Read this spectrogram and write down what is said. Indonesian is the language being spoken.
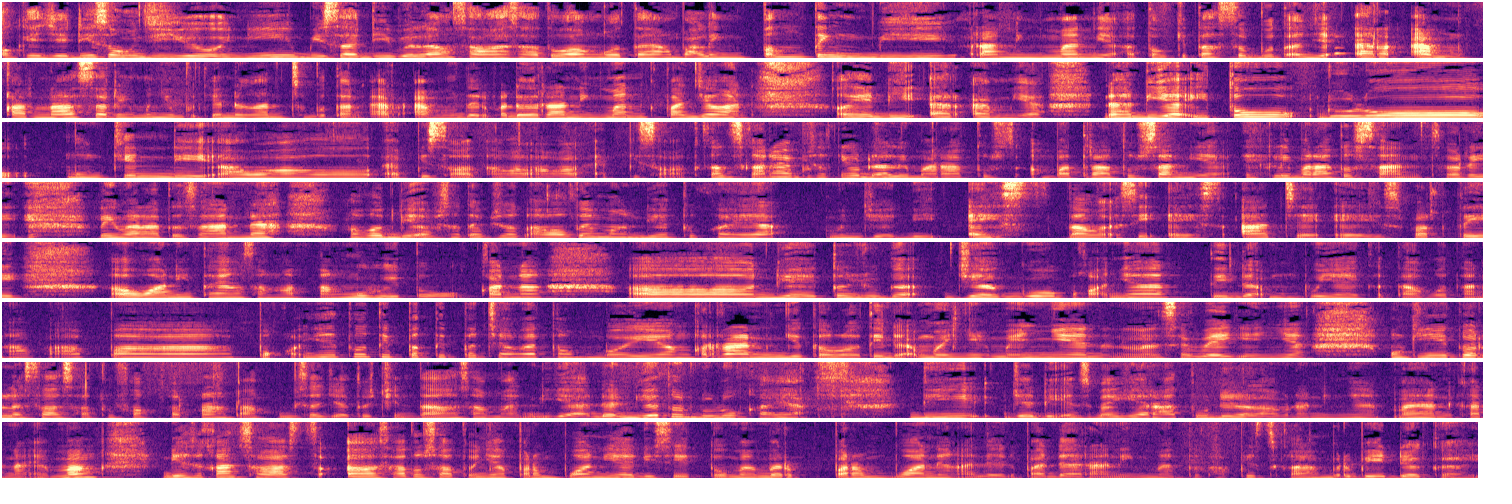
Oke, jadi Song Ji Hyo ini bisa dibilang salah satu anggota yang paling penting di Running Man ya atau kita sebut aja RM karena sering menyebutnya dengan sebutan RM daripada Running Man kepanjangan. Oke, di RM ya. Nah, dia itu dulu mungkin di awal episode awal-awal episode. Kan sekarang episodenya udah 500 400-an ya? Eh 500-an sorry. 500-an nah waktu di episode-episode awal tuh emang dia tuh kayak menjadi ace. Tau gak sih? Ace A C E. Seperti uh, wanita yang sangat tangguh itu. Karena uh, dia itu juga jago. Pokoknya tidak mempunyai ketakutan apa-apa. Pokoknya itu tipe-tipe cewek tomboy yang keren gitu loh. Tidak menye-menye dan lain sebagainya. Mungkin itu adalah salah faktor kenapa aku bisa jatuh cinta sama dia. Dan dia tuh dulu kayak dijadiin sebagai ratu di dalam Running Man karena emang dia kan salah uh, satu-satunya perempuan ya di situ member perempuan yang ada pada Running Man tetapi sekarang berbeda guys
